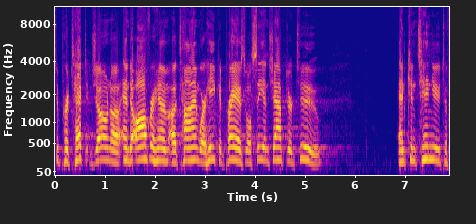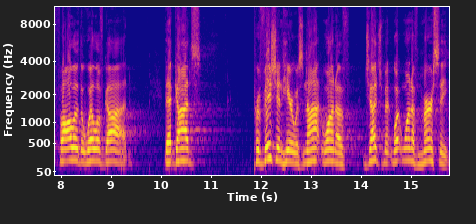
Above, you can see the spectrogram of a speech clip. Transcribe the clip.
to protect Jonah and to offer him a time where he could pray, as we'll see in chapter 2, and continue to follow the will of God. That God's provision here was not one of judgment, but one of mercy.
